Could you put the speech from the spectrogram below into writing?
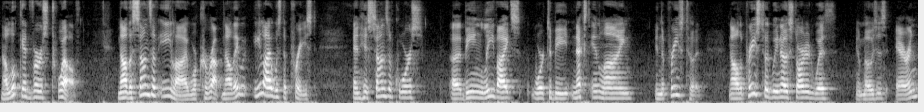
Now, look at verse 12. Now, the sons of Eli were corrupt. Now, they were, Eli was the priest, and his sons, of course, uh, being Levites, were to be next in line in the priesthood. Now, the priesthood we know started with you know, Moses, Aaron.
